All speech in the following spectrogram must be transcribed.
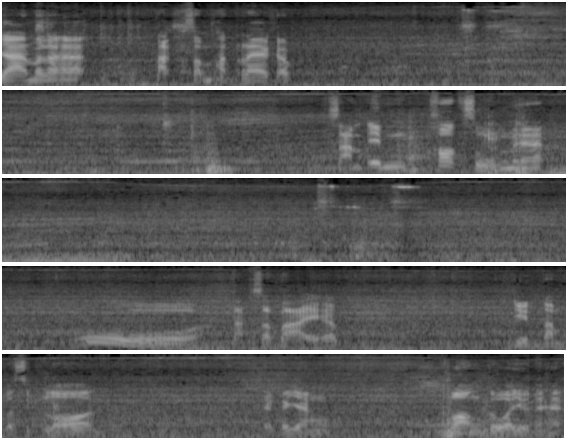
ญาณมาแล้วฮะ ตักสัมผัสแรกครับ 3M คอกสูงนะฮะ โอ้ ตัก สบายครับ ยืนต่ำกว่า10ล้อ แต่ก็ยังคล่องตัวอยู่นะฮะ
